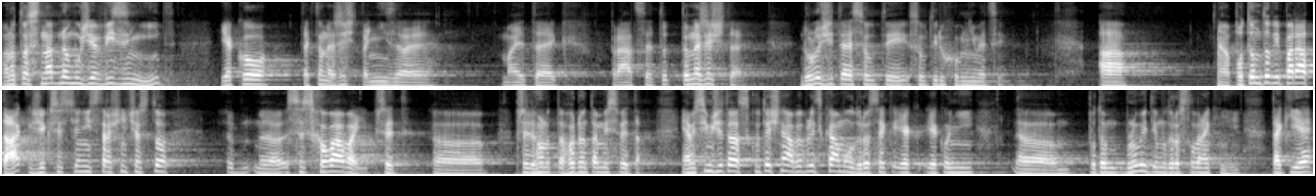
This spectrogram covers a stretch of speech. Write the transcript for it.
ono to snadno může vyznít jako, tak to neřešte peníze, majetek, práce, to, to neřešte. Důležité jsou ty, jsou ty duchovní věci. A Potom to vypadá tak, že křesťané strašně často eh, se schovávají před, eh, před hodnotami světa. Já myslím, že ta skutečná biblická moudrost, jak, jak, jak o ní potom mluví ty mudroslovené knihy, tak je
